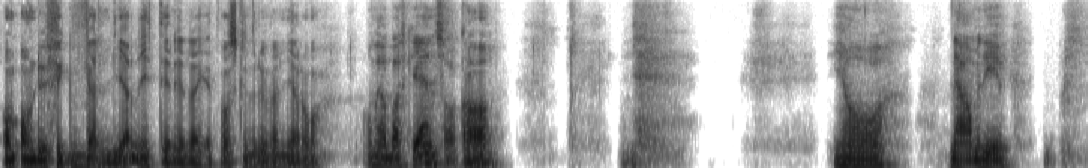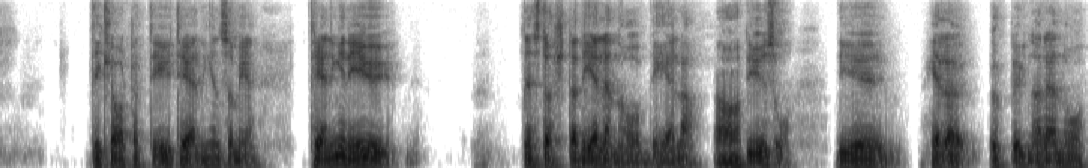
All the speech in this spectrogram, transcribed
om, om du fick välja lite i det läget, vad skulle du välja då? Om jag bara ska göra en sak. Ja. Ja, nej men det är Det är klart att det är ju träningen som är Träningen är ju den största delen av det hela. Ja, Det är ju så. Det är ju hela uppbyggnaden och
